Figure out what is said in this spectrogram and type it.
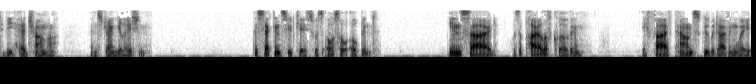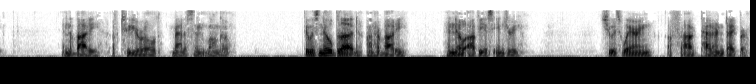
to be head trauma and strangulation. The second suitcase was also opened. Inside was a pile of clothing, a five pound scuba diving weight, and the body of two year old Madison Longo. There was no blood on her body and no obvious injury. She was wearing a frog patterned diaper.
